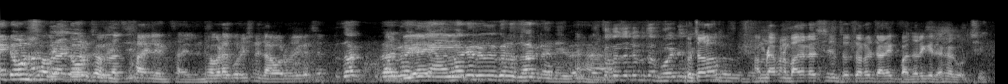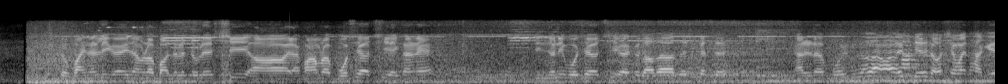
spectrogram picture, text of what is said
এই ডোন্ট ঝগড়া ডোন্ট ঝগড়া সাইলেন্ট সাইলেন্ট ঝগড়া করিস না যাওয়ার হয়ে গেছে। হ্যাঁ। তো চলো আমরা এখন বাজারে আছি তো চলো ডাইরেক্ট বাজারে গিয়ে দেখা করছি। তো ফাইনালি গাইজ আমরা বাজারে চলে এসেছি আর এখন আমরা বসে আছি এখানে। তিনজনই বসে আছি আর একটা দাদা আছে ঠিক আছে? আর এটা দাদা আমাদের যে সবসময় থাকে।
